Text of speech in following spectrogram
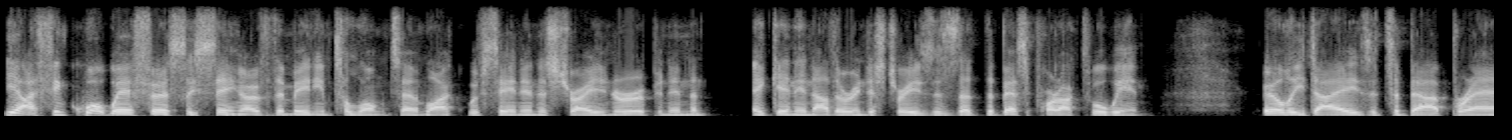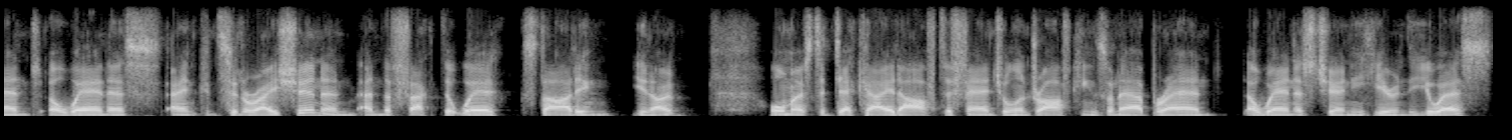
Yeah i think what we're firstly seeing over the medium to long term like we've seen in australia and europe and in, again in other industries is that the best product will win. Early days it's about brand awareness and consideration and, and the fact that we're starting you know almost a decade after fanduel and draftkings on our brand awareness journey here in the us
